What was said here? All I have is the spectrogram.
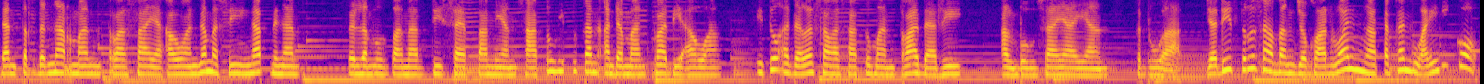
dan terdengar mantra saya. Kalau Anda masih ingat dengan film di Setan yang satu itu kan ada mantra di awal. Itu adalah salah satu mantra dari album saya yang kedua. Jadi terus Abang Joko Anwar mengatakan, wah ini kok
